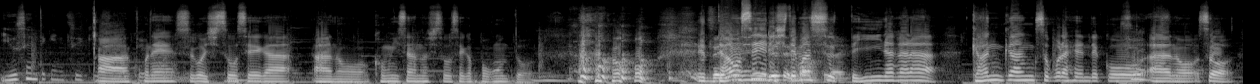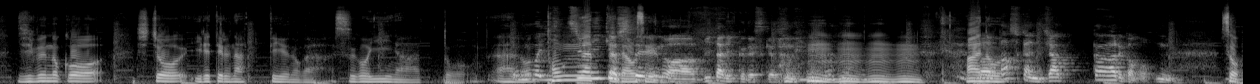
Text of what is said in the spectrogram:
優先的に追求するああここねすごい思想性が、うん、あの小麦さんの思想性がボコンと、うん、DAO 整理してますって言いながらガンガンそこら辺でこうあのそう自分のこう主張を入れてるなっていうのがすごいいいなとあのとんがったダオセルのはビタリックですけどね。うんうんうんうん。あの、まあ、確かに若干あるかも。うんそう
